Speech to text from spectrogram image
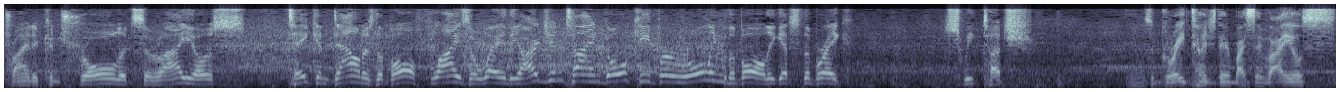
Trying to control it. Ceballos taken down as the ball flies away. The Argentine goalkeeper rolling the ball. He gets the break. Sweet touch. It was a great touch there by Ceballos.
